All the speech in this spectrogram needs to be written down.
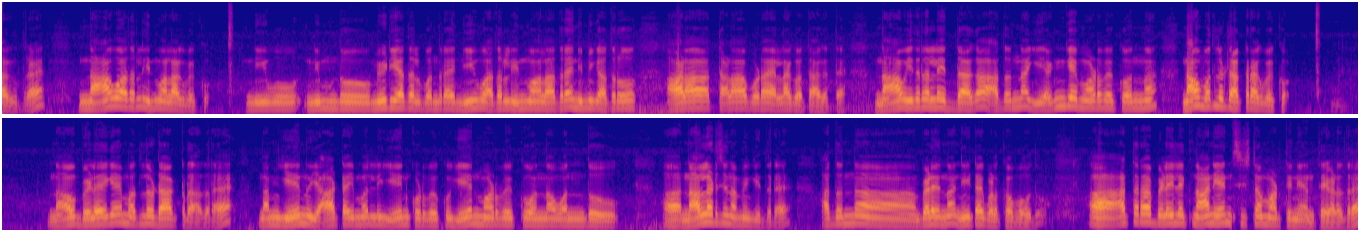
ಆಗಿದ್ರೆ ನಾವು ಅದರಲ್ಲಿ ಇನ್ವಾಲ್ವ್ ಆಗಬೇಕು. ನೀವು ನಿಮ್ಮದು ಮೀಡಿಯಾದಲ್ಲಿ ಬಂದರೆ ನೀವು ಅದರಲ್ಲಿ ಇನ್ವಾಲ್ವ್ ಆದರೆ ನಿಮಗೆ ಅದರ ಆಳ ತಳ ಬುಡ ಎಲ್ಲ ಗೊತ್ತಾಗುತ್ತೆ. ನಾವು ಇದರಲ್ಲೇ ಇದ್ದಾಗ ಅದನ್ನು ಹೆಂಗೆ ಮಾಡಬೇಕು ಅನ್ನೋ ನಾವು ಮೊದಲು ಡಾಕ್ಟರ್ ಆಗಬೇಕು. ನಾವು ಬೆಳೆಗೆ ಮೊದಲು ಡಾಕ್ಟ್ರ್ ಆದರೆ ನಮಗೇನು ಯಾವ ಟೈಮಲ್ಲಿ ಏನು ಕೊಡಬೇಕು ಏನು ಮಾಡಬೇಕು ಅನ್ನೋ ಒಂದು ನಾಲೆಡ್ಜ್ ನಮಗಿದ್ರೆ ಅದನ್ನು ಬೆಳೆನ ನೀಟಾಗಿ ಬೆಳ್ಕೋಬೋದು. ಆ ಥರ ಬೆಳಿಲಿಕ್ಕೆ ನಾನು ಏನು ಸಿಸ್ಟಮ್ ಮಾಡ್ತೀನಿ ಅಂತ ಹೇಳಿದ್ರೆ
